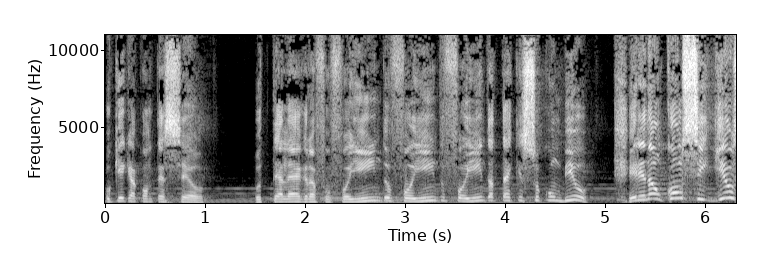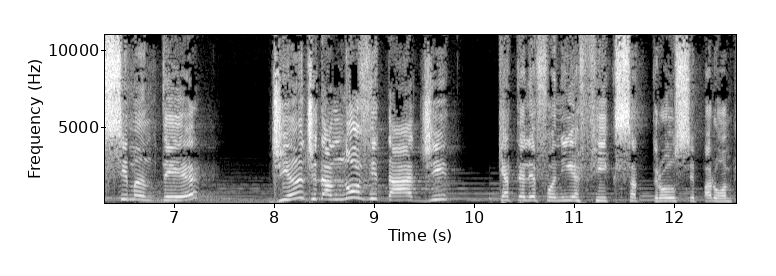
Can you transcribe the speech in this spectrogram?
o que, que aconteceu? O telégrafo foi indo, foi indo, foi indo até que sucumbiu. Ele não conseguiu se manter diante da novidade que a telefonia fixa trouxe para o homem.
